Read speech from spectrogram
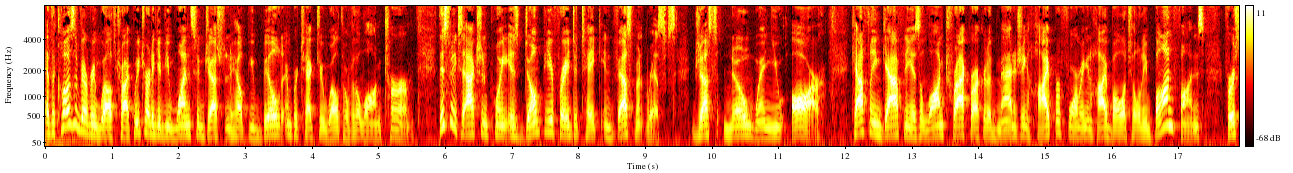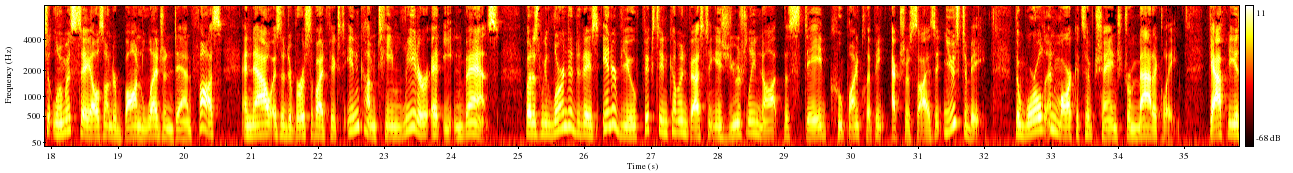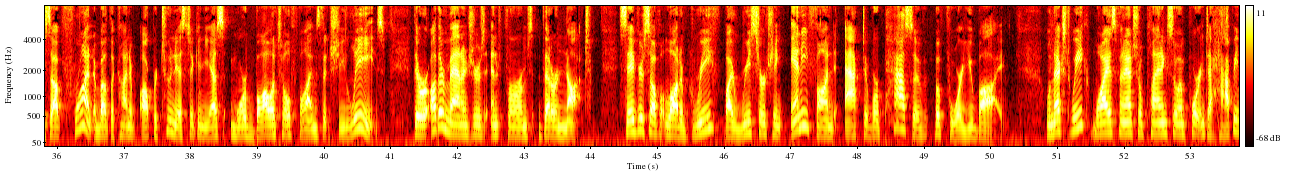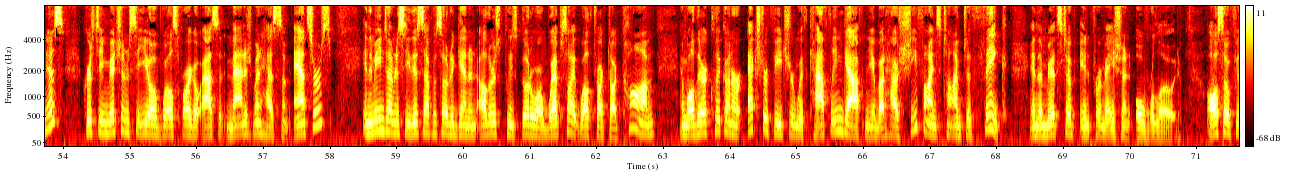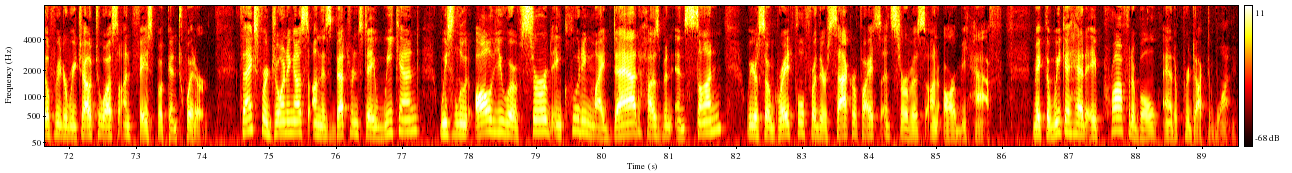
At the close of every wealth track, we try to give you one suggestion to help you build and protect your wealth over the long term. This week's action point is don't be afraid to take investment risks. Just know when you are. Kathleen Gaffney has a long track record of managing high performing and high volatility bond funds, first at Loomis Sayles under bond legend Dan Fuss, and now as a diversified fixed income team leader at Eaton Vance. But as we learned in today's interview, fixed income investing is usually not the staid coupon clipping exercise it used to be. The world and markets have changed dramatically. Gaffney is upfront about the kind of opportunistic and, yes, more volatile funds that she leads. There are other managers and firms that are not. Save yourself a lot of grief by researching any fund, active or passive, before you buy. Well, next week, why is financial planning so important to happiness? Kristi Mitchem, CEO of Wells Fargo Asset Management, has some answers. In the meantime, to see this episode again and others, please go to our website, wealthtrack.com. And while there, click on our extra feature with Kathleen Gaffney about how she finds time to think in the midst of information overload. Also, feel free to reach out to us on Facebook and Twitter. Thanks for joining us on this Veterans Day weekend. We salute all of you who have served, including my dad, husband, and son. We are so grateful for their sacrifice and service on our behalf. Make the week ahead a profitable and a productive one.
